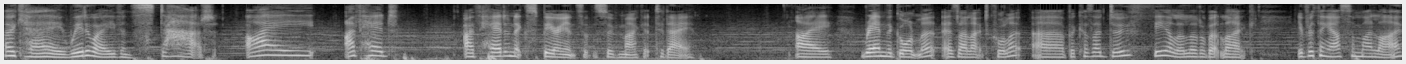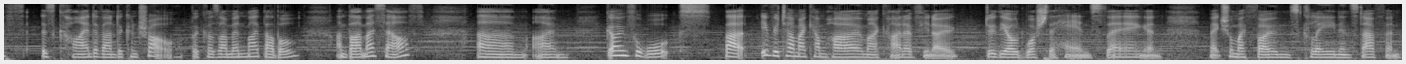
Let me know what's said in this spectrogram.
okay, where do I even start? I I've had I've had an experience at the supermarket today. I ran the gauntlet, as I like to call it, uh, because I do feel a little bit like everything else in my life is kind of under control because I'm in my bubble, I'm by myself, um, I'm going for walks, but every time I come home, I kind of, you know, do the old wash the hands thing and make sure my phone's clean and stuff. And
